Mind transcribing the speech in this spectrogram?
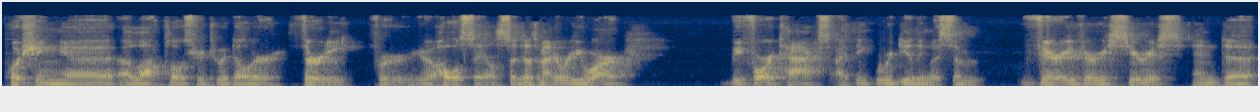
pushing uh, a lot closer to a dollar 30 for you know, wholesale. So it doesn't matter where you are. Before tax, I think we're dealing with some very, very serious and uh,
